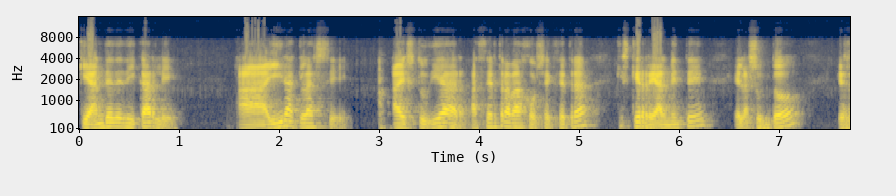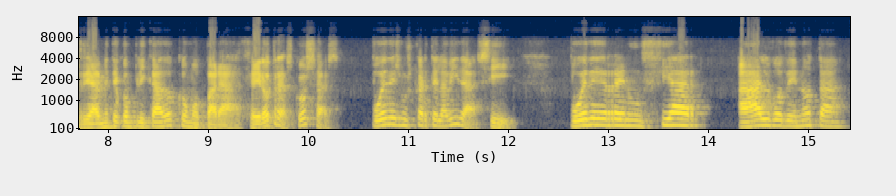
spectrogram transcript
que han de dedicarle a ir a clase, a estudiar, a hacer trabajos, etcétera, que es que realmente el asunto es realmente complicado como para hacer otras cosas. ¿Puedes buscarte la vida? Sí. ¿Puedes renunciar a algo de nota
